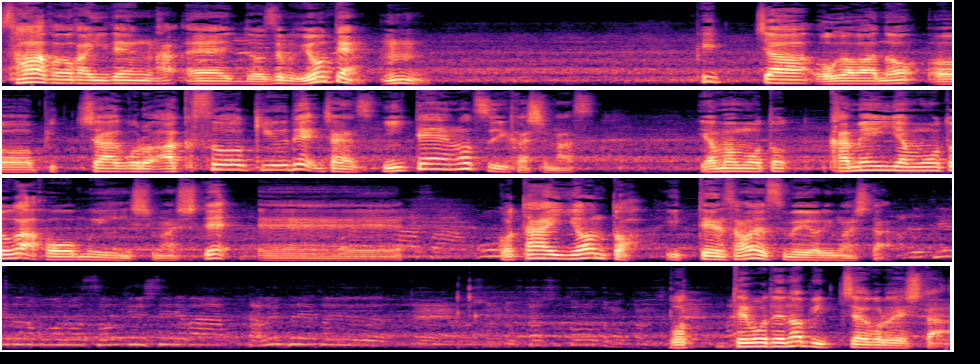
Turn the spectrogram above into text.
さあこの回2点、えー、全部で4点。うん。ピッチャー小川のピッチャーゴロ悪送球でジャイアンツ2点を追加します。山本亀井山本がホームインしまして、えー5対4と1点差まで詰め寄りました。ボールを送球していればダブルプレーというボッテボテのピッチャーゴロでした。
